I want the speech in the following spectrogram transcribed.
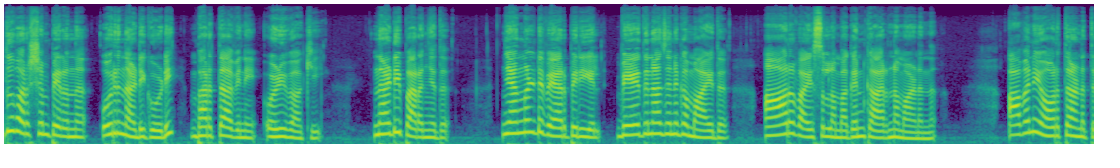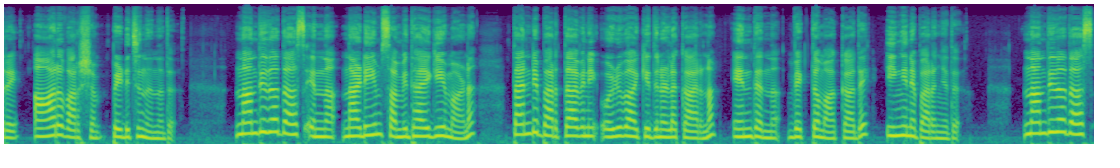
പുതുവർഷം പിറന്ന് ഒരു നടി കൂടി ഭർത്താവിനെ ഒഴിവാക്കി. നടി പറഞ്ഞത് ഞങ്ങളുടെ വേർപിരിയൽ വേദനാജനകമായത് ആറു വയസ്സുള്ള മകൻ കാരണമാണെന്ന്. അവനെ ഓർത്താണത്രേ ആറു വർഷം പിടിച്ചു നിന്നത്. നന്ദിത ദാസ് എന്ന നടിയും സംവിധായികയുമാണ് തന്റെ ഭർത്താവിനെ ഒഴിവാക്കിയതിനുള്ള കാരണം എന്തെന്ന് വ്യക്തമാക്കാതെ ഇങ്ങനെ പറഞ്ഞത്. നന്ദിത ദാസ്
